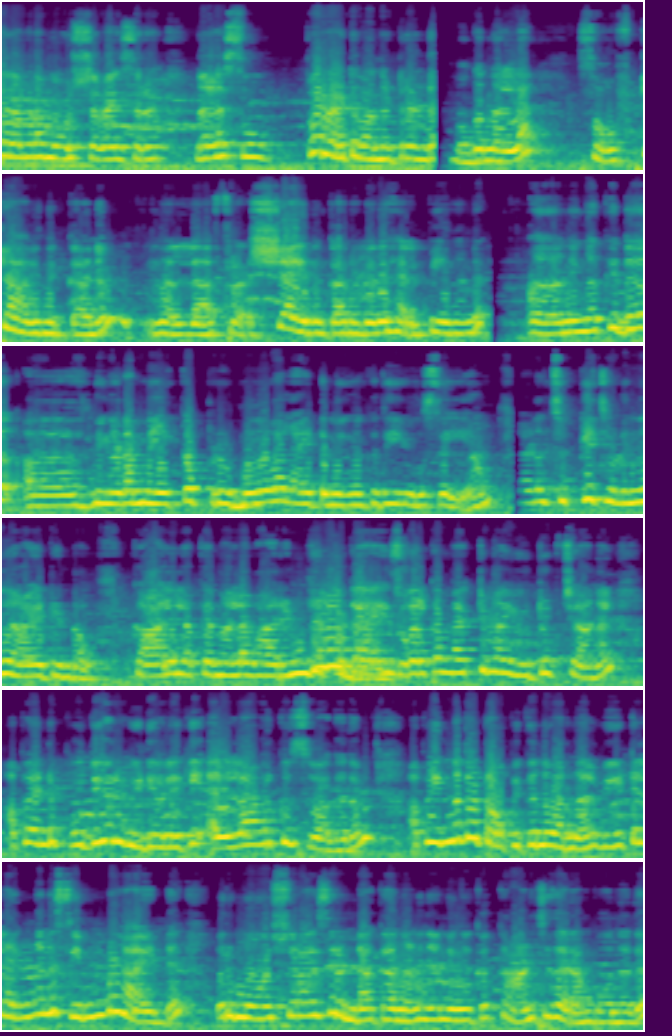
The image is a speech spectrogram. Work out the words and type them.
കണ്ടില്ലേ നമ്മുടെ മോയ്സ്ചറൈസർ നല്ല സൂപ്പർ ആയിട്ട് വന്നിട്ടുണ്ട്. മുഖം നല്ല സോഫ്റ്റ് ആയി നിൽക്കാനും നല്ല ഫ്രഷ് ആയി നിൽക്കാനും ഇത് ഹെൽപ്പ് ചെയ്യുന്നുണ്ട്. നിങ്ങൾക്ക് ഇത് നിങ്ങളുടെ മേക്കപ്പ് റിമൂവൽ ആയിട്ട് നിങ്ങൾക്ക് ഇത് യൂസ് ചെയ്യാം. കാരണം ചുക്കി ചുടുങ്ങിയായിട്ടുണ്ടാവും ആയിട്ടുണ്ടാവും കാലിലൊക്കെ നല്ല വരണ്ട guys welcome back to my YouTube channel അപ്പൊ എന്റെ പുതിയൊരു വീഡിയോയിലേക്ക് എല്ലാവർക്കും സ്വാഗതം. അപ്പൊ ഇന്നത്തെ ടോപ്പിക് എന്ന് പറഞ്ഞാൽ വീട്ടിൽ എങ്ങനെ സിമ്പിൾ ആയിട്ട് ഒരു മോയ്സ്ചറൈസർ ഉണ്ടാക്കാന്നാണ് ഞാൻ നിങ്ങൾക്ക് കാണിച്ചു തരാൻ പോകുന്നത്.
